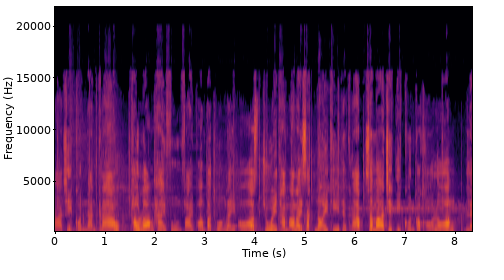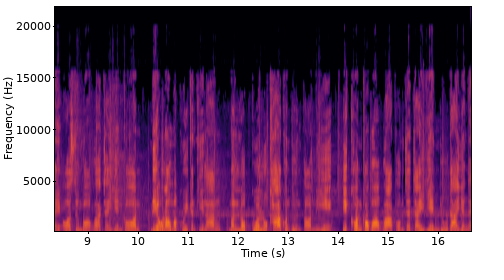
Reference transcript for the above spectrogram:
มาชิกคนนั้นกล่าว เขาร้องไห้ฟูมฟายพร้อมประท้วงไลออส ช่วยทำอะไรสักหน่อยทีเถอะครับ สมาชิกอีกคนก็ขอร้อง ไลออสจึงบอกว่าใจเย็นก่อน เดี๋ยวเรามาคุยกันทีหลัง มันลบกวนลูกค้าคนอื่นตอนนี้ อีกคนก็บอกว่าผมจะใจเย็นอยู่ได้ยังไง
